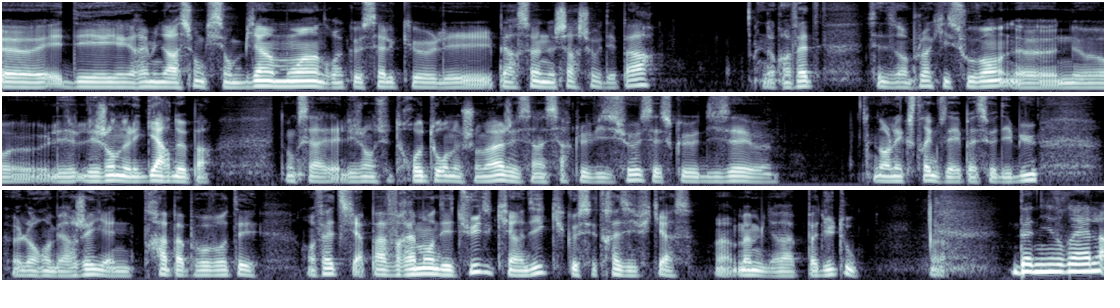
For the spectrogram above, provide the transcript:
et des rémunérations qui sont bien moindres que celles que les personnes cherchaient au départ. Donc en fait, c'est des emplois qui souvent, les, gens ne les gardent pas. Donc les gens ensuite retournent au chômage et c'est un cercle vicieux. C'est ce que disait euh, dans l'extrait que vous avez passé au début, euh, Laurent Berger, il y a une trappe à pauvreté. En fait, il n'y a pas vraiment d'études qui indiquent que c'est très efficace. même il n'y en a pas du tout. Dan Israël,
